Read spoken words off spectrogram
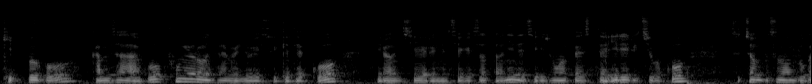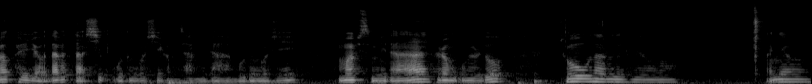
기쁘고 감사하고 풍요로운 삶을 누릴 수 있게 됐고 이런 지혜를 내 책에 썼더니 내 책이 종합 베스트 1위를 찍었고 수천 부 수만부가 팔려 나갔다. 10 모든 것이 감사합니다. 모든 것이 고맙습니다. 그럼 오늘도 좋은 하루 되세요. 안녕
